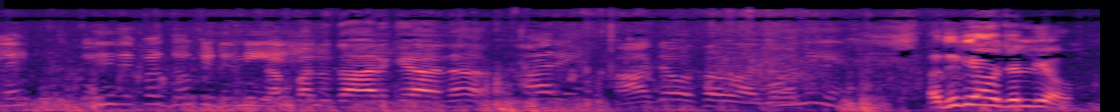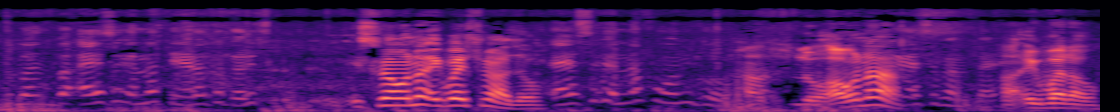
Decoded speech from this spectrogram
ले मेरे पास दो किडनी है। चप्पल उतार के आना। आ रहे आ जाओ सब आ जाओ। नहीं है। आओ जल्दी आओ। तो ऐसे करना तेरा तो कर इसमें आओ ना एक बार इसमें आ जाओ। ऐसे करना फ़ोन को। हाँ लो आओ ना। है हाँ एक बार आओ।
